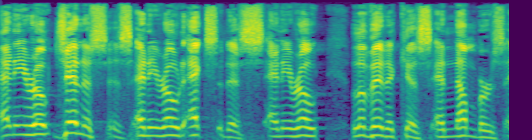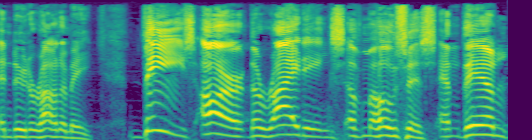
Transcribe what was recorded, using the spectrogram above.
And he wrote Genesis and he wrote Exodus and he wrote Leviticus and Numbers and Deuteronomy. These are the writings of Moses. And then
